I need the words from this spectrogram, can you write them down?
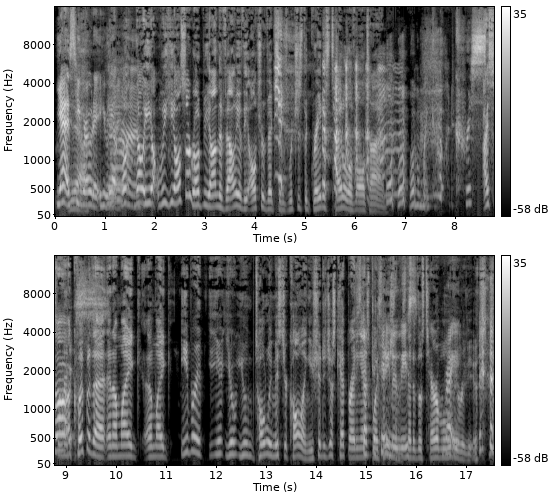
Yes, Yeah. he wrote it. He wrote Yeah, it. well, no, he we- he also wrote Beyond the Valley of the Ultra Vixens, which is the greatest title of all time. Oh my god. Chris. I saw a Lettuce. clip of that, and I'm like, I'm like, Ebert, you you you totally missed your calling. You should have just kept writing Stuck exploitation movies. instead of those terrible movie reviews.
